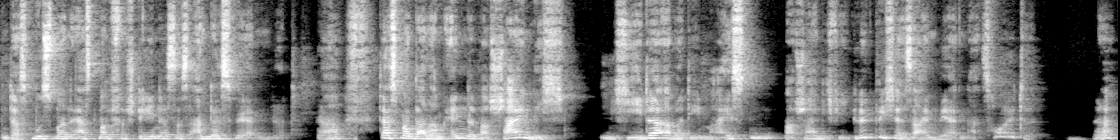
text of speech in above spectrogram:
und das muss man erstmal verstehen, dass das anders werden wird. Ja, dass man dann am Ende wahrscheinlich, nicht jeder, aber die meisten wahrscheinlich viel glücklicher sein werden als heute. Ja,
